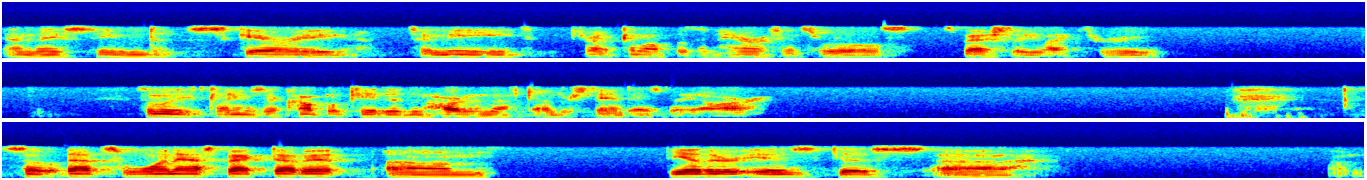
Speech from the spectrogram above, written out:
and they seemed scary to me try to come up with inheritance rules, especially like through some of these claims are complicated and hard enough to understand as they are. So that's one aspect of it. Um, the other is this, uh, um,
